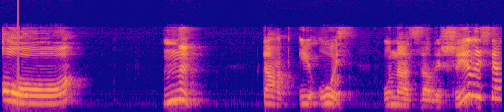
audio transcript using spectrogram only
О, Н. Так, і ось у нас залишилися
